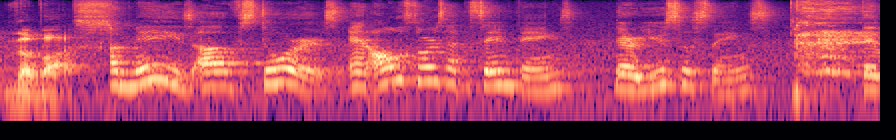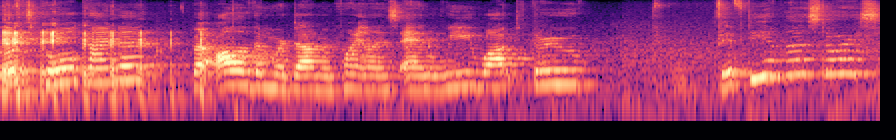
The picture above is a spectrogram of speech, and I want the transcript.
the bus? a maze of stores, and all the stores had the same things. They're useless things. They looked cool, kinda, but all of them were dumb and pointless. And we walked through 50 of those stores.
